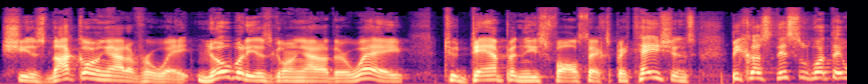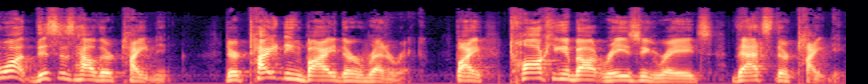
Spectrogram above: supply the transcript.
she is not going out of her way, nobody is going out of their way to dampen these false expectations because this is what they want. This is how they're tightening. They're tightening by their rhetoric. By talking about raising rates, that's their tightening.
